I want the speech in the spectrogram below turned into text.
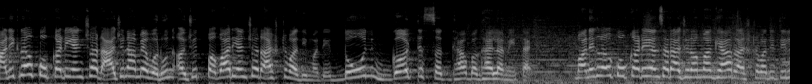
माणिकराव कोकाटे यांच्या राजीनाम्यावरून अजित पवार यांच्या राष्ट्रवादीमध्ये दोन गट सध्या बघायला मिळत आहेत. माणिकराव कोकाडे यांचा राजीनामा घ्या राष्ट्रवादीतील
